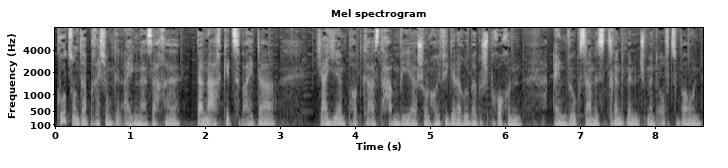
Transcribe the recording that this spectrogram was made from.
Kurze Unterbrechung in eigener Sache, danach geht's weiter. Ja, hier im Podcast haben wir ja schon häufiger darüber gesprochen, ein wirksames Trendmanagement aufzubauen,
